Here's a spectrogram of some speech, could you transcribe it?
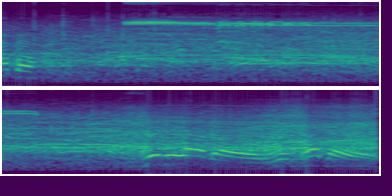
Fumble. Silverado recovers.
